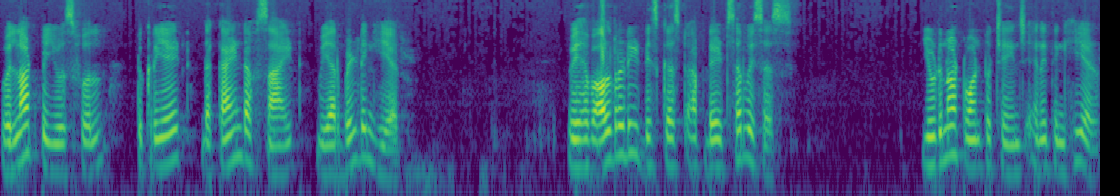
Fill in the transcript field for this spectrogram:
will not be useful to create the kind of site we are building here. We have already discussed update services. You do not want to change anything here.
